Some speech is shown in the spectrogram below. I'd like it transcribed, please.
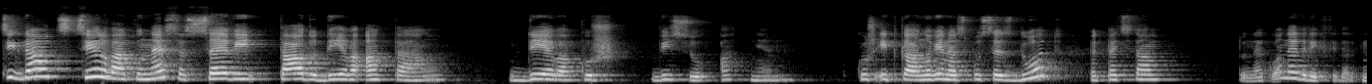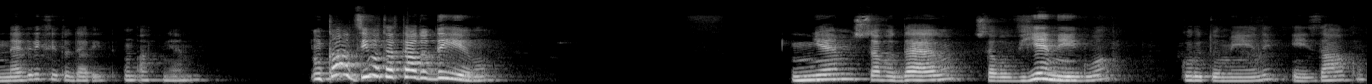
Cik daudz cilvēku nesa sevi tādu dieva attēlu, dieva, kurš visu atņem, kurš it kā no vienas puses dod, bet pēc tam tu neko nedrīksti darīt, nedrīksti to darīt un atņemt. Un kā dzīvot ar tādu dievu? Ņem savu dēlu, savu vienīgo, kuru tu mīli, izdāku,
